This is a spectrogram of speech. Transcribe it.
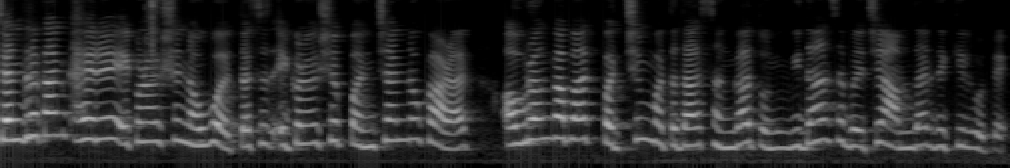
चंद्रकांत खैरे एकोणीसशे नव्वद तसेच एकोणीसशे पंच्याण्णव काळात औरंगाबाद पश्चिम मतदारसंघातून विधानसभेचे आमदार देखील होते.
